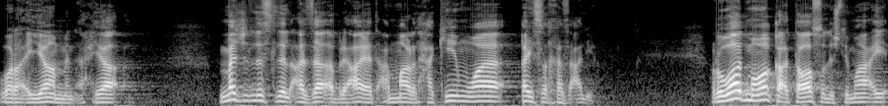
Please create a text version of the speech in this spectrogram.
ورا أيام من إحياء مجلس للعزاء برعاية عمار الحكيم وقيس الخزعلي. رواد مواقع التواصل الاجتماعي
